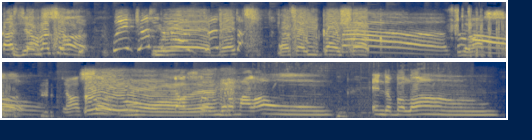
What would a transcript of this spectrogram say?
Custom, Y'all what's suck. Wait, just Yeah, just bitch. That's how you got shot. Ah, come Y'all suck. Y'all suck. Y'all suck. Put 'em alone. In the balloon.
